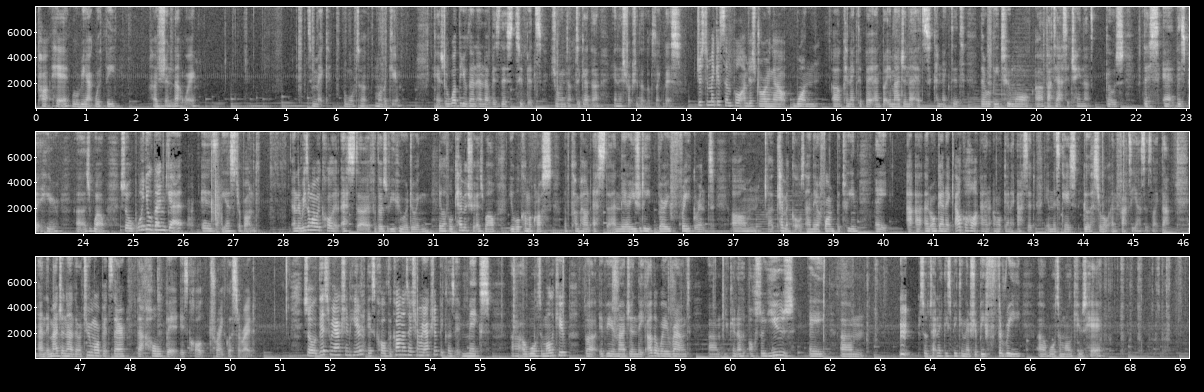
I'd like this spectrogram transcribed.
part here will react with the hydrogen that way to make the water molecule. Okay, so what you then end up is this two bits joined up together in a structure that looks like this. Just to make it simple, I'm just drawing out one uh, connected bit, and but imagine that it's connected. There will be two more uh, fatty acid chain that goes this uh, this bit here uh, as well. So what you'll then get is the ester bond. And the reason why we call it ester, for those of you who are doing A-level chemistry as well, you will come across the compound ester, and they are usually very fragrant um, uh, chemicals, and they are formed between a an organic alcohol and an organic acid, in this case glycerol and fatty acids like that. And imagine that there are two more bits there, that whole bit is called triglyceride. So this reaction here is called the condensation reaction because it makes uh, a water molecule. But if you imagine the other way around, um, you can also use a um, so technically speaking there should be three uh, water molecules here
